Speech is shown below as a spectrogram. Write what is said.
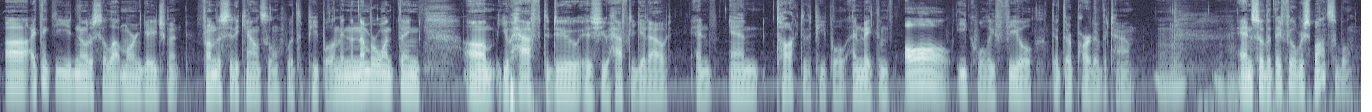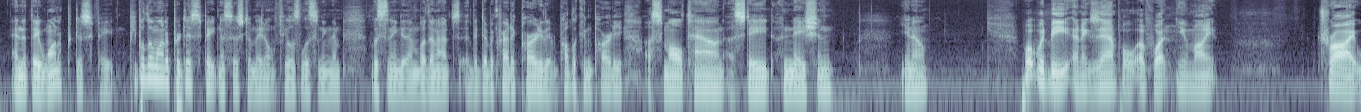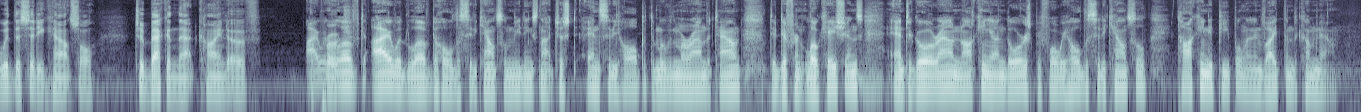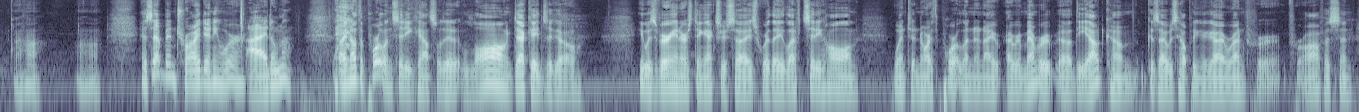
Uh, I think you'd notice a lot more engagement from the city council with the people. I mean, the number one thing um, you have to do is you have to get out and and talk to the people and make them all equally feel that they're part of the town, Mm-hmm. and so that they feel responsible and that they want to participate. People don't want to participate in a system they don't feel is listening them, listening to them. Whether or not it's the Democratic Party, the Republican Party, a small town, a state, a nation, you know. What would be an example of what you might try with the city council to beckon that kind of I would approach? love to, I would love to hold the city council meetings, not just in City Hall, but to move them around the town to different locations Mm-hmm. and to go around knocking on doors before we hold the city council, talking to people and invite them to come down. uh-huh, uh-huh. has that been tried anywhere I don't know. I know the Portland City Council did it long decades ago. It was a very interesting exercise where they left City Hall and went to North Portland, and I, I remember uh, the outcome because I was helping a guy run for, for office, and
